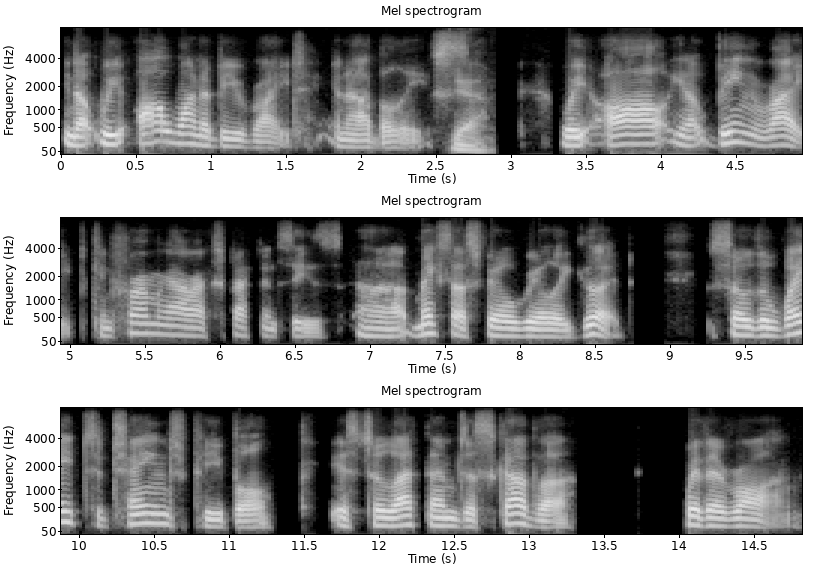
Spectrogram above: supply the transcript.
you know, we all want to be right in our beliefs. Yeah. We all, you know, being right, confirming our expectancies uh, makes us feel really good. So the way to change people is to let them discover where they're wrong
